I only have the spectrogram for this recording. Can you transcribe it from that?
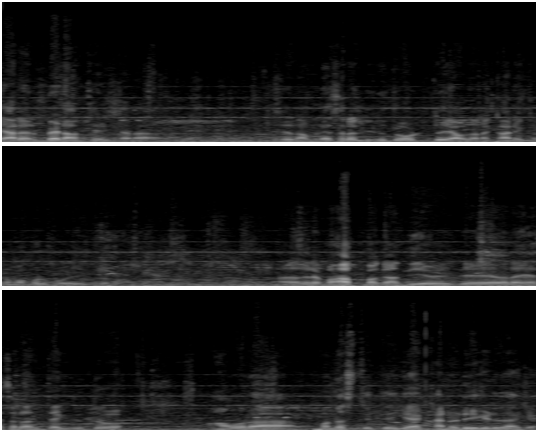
ಯಾರ್ಯಾರು ಬೇಡ ಅಂತ ಹೇಳ್ತಾರೆ? ಶ್ರೀರಾಮನ ಹೆಸರಲ್ಲಿ ಇನ್ನೂ ದೊಡ್ಡ ಯಾವುದಾರ ಕಾರ್ಯಕ್ರಮ ಕೊಡ್ಬೋದಿತ್ತು. ಆದರೆ ಮಹಾತ್ಮ ಗಾಂಧಿಯವರ ಹೆಸರನ್ನು ತೆಗೆದಿದ್ದು ಅವರ ಮನಸ್ಥಿತಿಗೆ ಕನ್ನಡಿ ಹಿಡಿದಾಗೆ.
